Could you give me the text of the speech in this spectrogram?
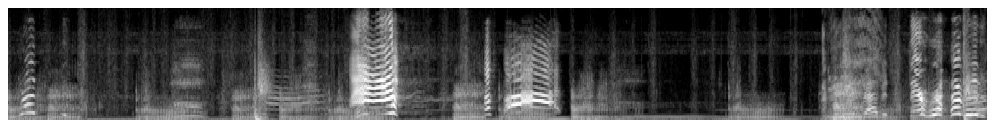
Run! ah! They're rabid! They're rabid!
